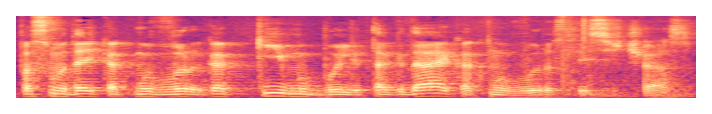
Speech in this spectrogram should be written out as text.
посмотреть, как мы, какие мы были тогда и как мы выросли сейчас.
